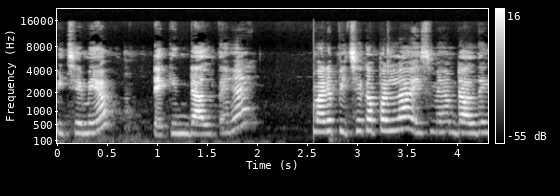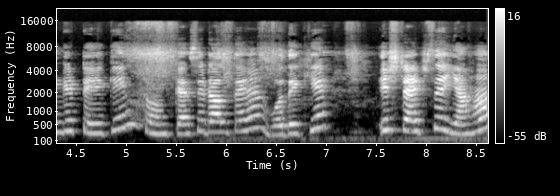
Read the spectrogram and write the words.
पीछे में अब टेकिंग डालते हैं। हमारे पीछे का पल्ला इसमें हम डाल देंगे टेकिंग तो हम कैसे डालते हैं, वो देखिए। इस टाइप से यहाँ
